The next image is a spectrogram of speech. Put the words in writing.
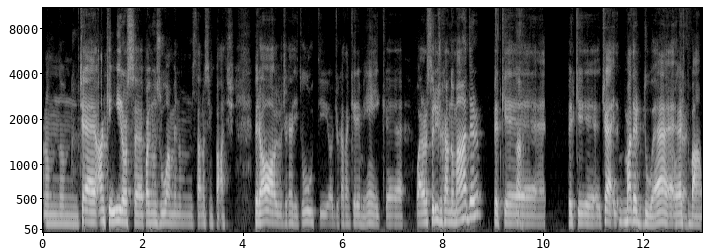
non, non, cioè, anche Heroes, poi Nosu a me non stanno simpatici, però li ho giocati tutti, ho giocato anche Remake. Guarda, ora sto rigiocando Mother perché, ah. perché cioè Mother 2, eh, okay. Earthbound.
